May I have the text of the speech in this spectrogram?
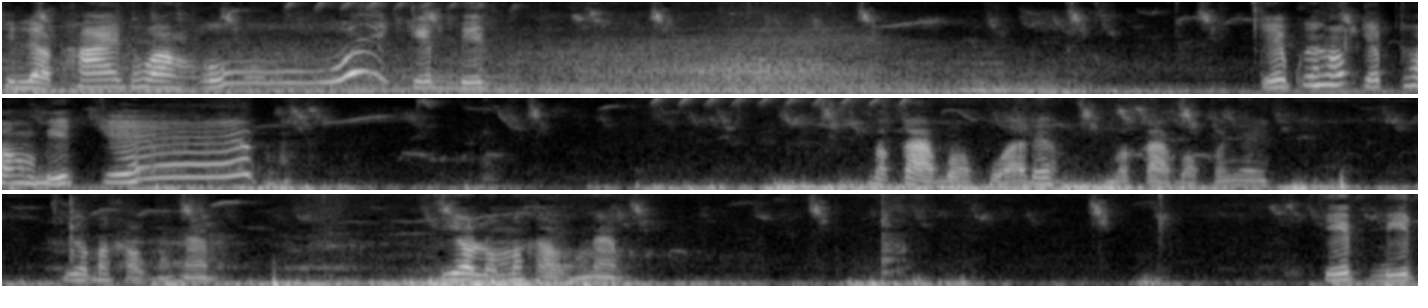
กินแล้วทายท้องโอ้ยเก็บบิดเก็บคือเขาเก็บทองบิดเก็บบากล้าบอกหัวเด้อบากล้าบอกว่าไงเที่ยวมาเขาของน้ำเที่ยวลงมาเขาของน้ำเก็บบิด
